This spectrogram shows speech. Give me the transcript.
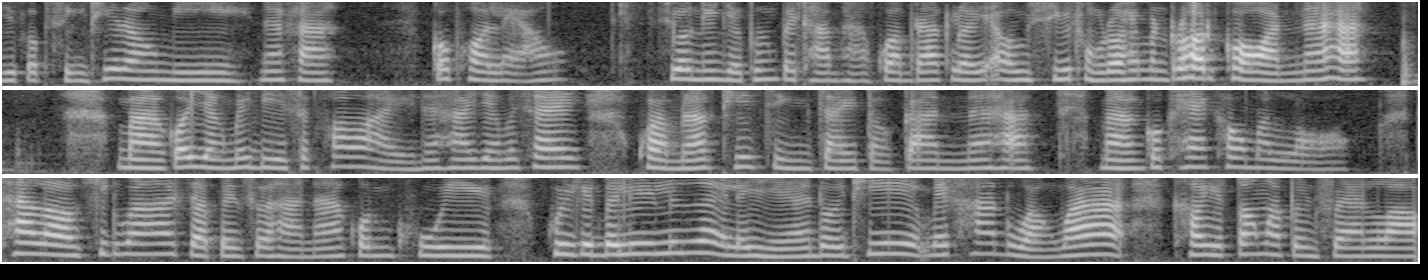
อยู่กับสิ่งที่เรามีนะคะ ก็พอแล้ว ช่วงนี้อย่าเพิ่งไปถามหาความรักเลยเอาชีวิตของเราให้มันรอดก่อนนะคะ มาก็ยังไม่ดีสักเท่าไหร่นะคะยังไม่ใช่ความรักที่จริงใจต่อกันนะคะมาก็แค่เข้ามาหลอกถ้าเราคิดว่าจะเป็นสถานะคนคุย คุยกันไปเรื่อยๆอะไรอย่างเงี้ยโดยที่ไม่คาดหวังว่าเขาจะต้องมาเป็นแฟนเรา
